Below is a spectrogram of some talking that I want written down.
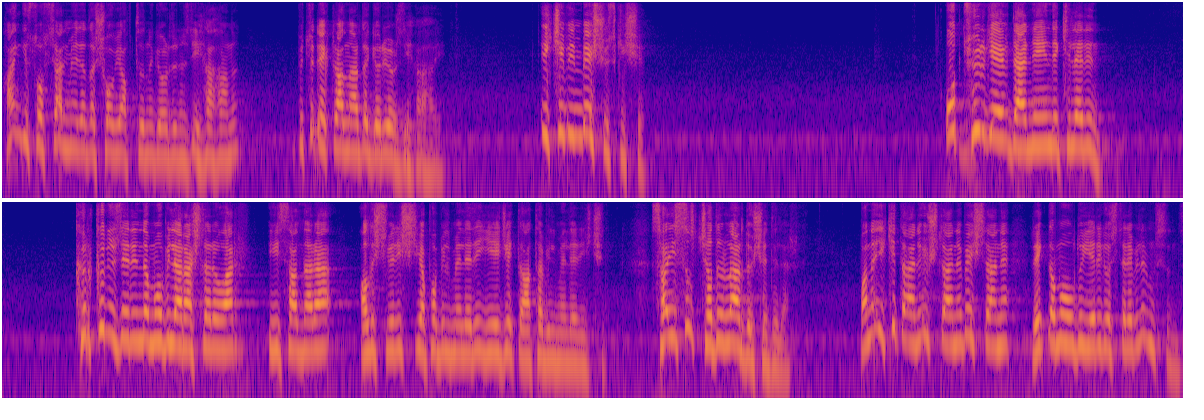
Hangi sosyal medyada şov yaptığını gördünüz İHA'nın? Bütün ekranlarda görüyoruz İHA'yı. 2500 kişi. O Türgev Derneği'ndekilerin 40'ın üzerinde mobil araçları var. insanlara alışveriş yapabilmeleri, yiyecek dağıtabilmeleri için. Sayısız çadırlar döşediler. Bana iki tane, üç tane, beş tane reklam olduğu yeri gösterebilir misiniz?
